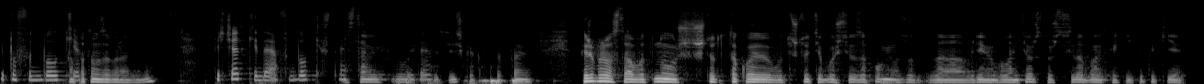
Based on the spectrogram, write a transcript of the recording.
и по А футболке. потом забрали, да? Перчатки, да, футболки ставь. Оставили футболки, Да. то есть видишь, как, как память. Скажи, пожалуйста, а вот, ну, что-то такое, вот, что тебе больше всего запомнилось вот за время волонтерства, что всегда бывают какие-то такие,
